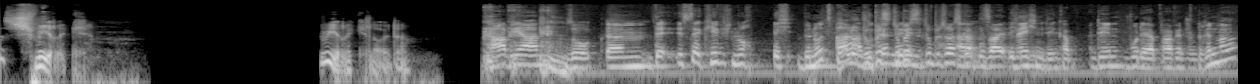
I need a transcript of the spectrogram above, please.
ist schwierig. Schwierig, Leute. Pavian, so, ähm, der, ist der Käfig noch Ich, benutzbar? hallo, Also du bist, du bist, den- du bist, du hast Ah, gerade einen Seil. Welchen? Den, den, wo der Pavian schon drin war?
